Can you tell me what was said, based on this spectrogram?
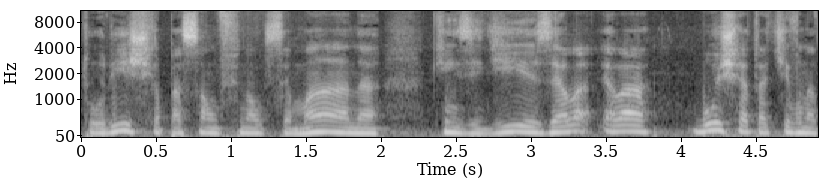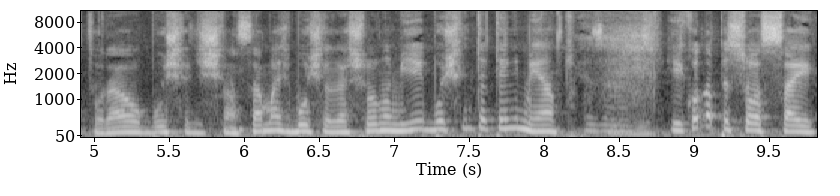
turística, passar um final de semana, 15 dias, ela, ela busca atrativo natural, busca descansar, mas busca gastronomia e busca entretenimento. Exato. E quando a pessoa sai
